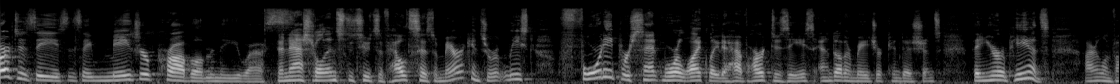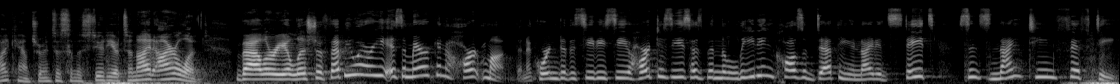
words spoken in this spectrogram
Heart disease is a major problem in the U.S. The National Institutes of Health says Americans are at least 40% more likely to have heart disease and other major conditions than Europeans. Ireland Viscount joins us in the studio tonight. Ireland. Valerie Alicia, February is American Heart Month, and according to the CDC, heart disease has been the leading cause of death in the United States since 1950.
